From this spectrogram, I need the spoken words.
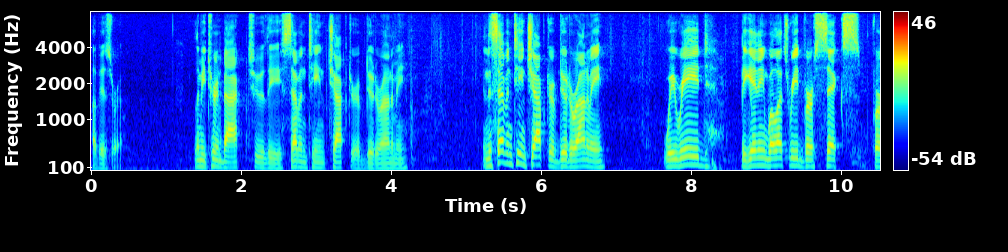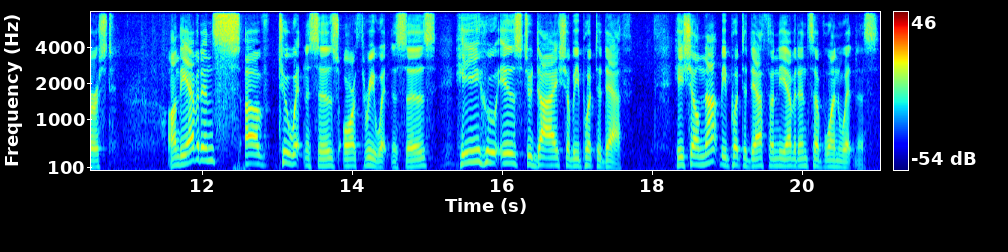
of Israel. Let me turn back to the 17th chapter of Deuteronomy. In the 17th chapter of Deuteronomy, we read, beginning, well, let's read verse 6 first. On the evidence of two witnesses or three witnesses, he who is to die shall be put to death. He shall not be put to death on the evidence of one witness.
